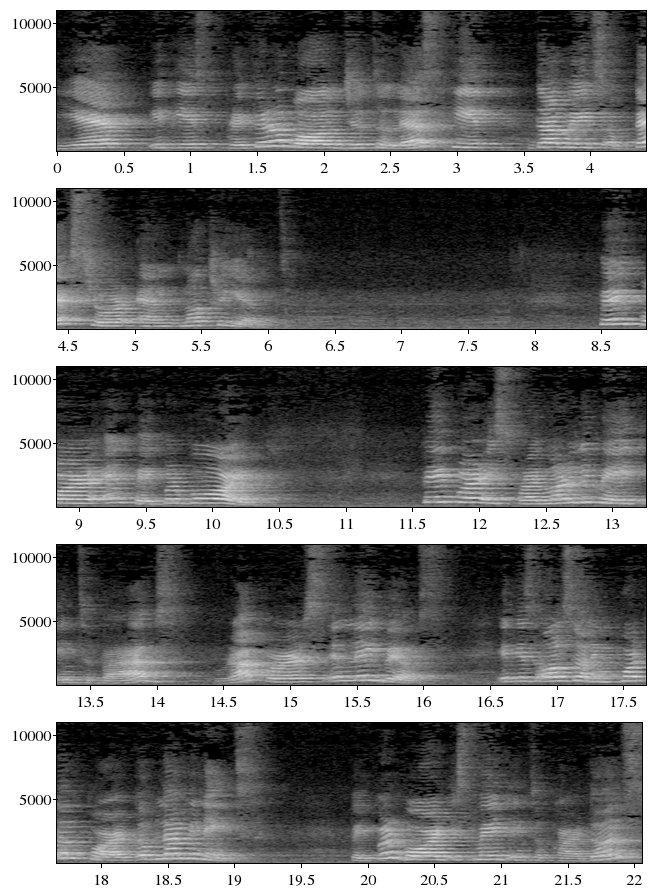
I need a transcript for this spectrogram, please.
yet it is preferable due to less heat, damage of texture, and nutrient. Paper and paperboard. Paper is primarily made into bags, wrappers, and labels. It is also an important part of laminates. Paperboard is made into cartons,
